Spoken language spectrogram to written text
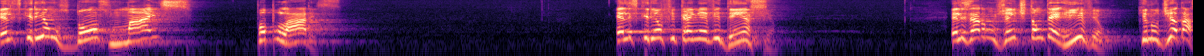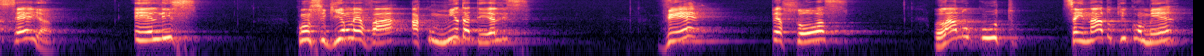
Eles queriam os dons mais populares. Eles queriam ficar em evidência. Eles eram gente tão terrível que no dia da ceia, eles conseguiam levar a comida deles, ver pessoas lá no culto, sem nada o que comer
